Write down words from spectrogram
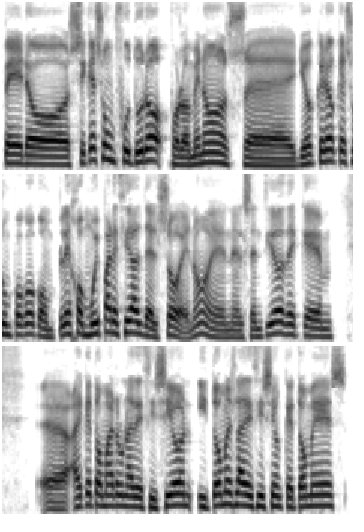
Pero sí que es un futuro, por lo menos eh, yo creo que es un poco complejo, muy parecido al del PSOE, ¿no? En el sentido de que eh, hay que tomar una decisión y tomes la decisión que tomes,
